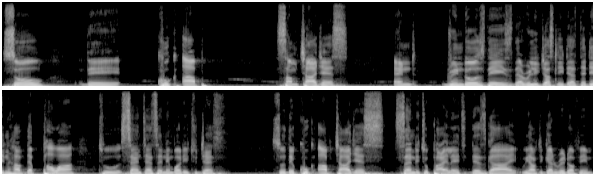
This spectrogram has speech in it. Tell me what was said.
So they cook up some charges, and during those days, the religious leaders they didn't have the power to sentence anybody to death. So they cook up charges, send it to Pilate. This guy, we have to get rid of him.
